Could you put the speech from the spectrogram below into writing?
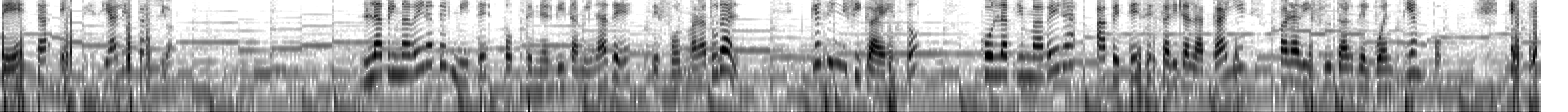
de esta especial estación. La primavera permite obtener vitamina D de forma natural. ¿Qué significa esto? Con la primavera apetece salir a la calle para disfrutar del buen tiempo. Estación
